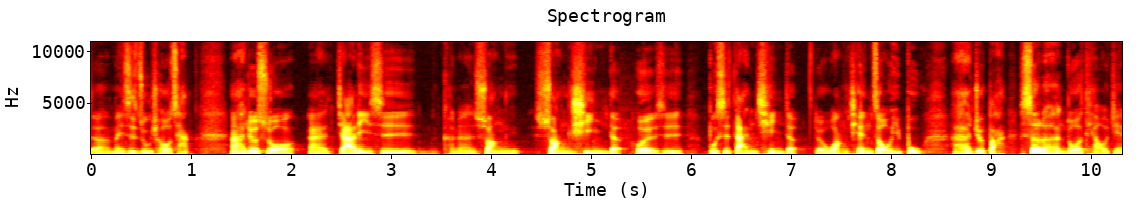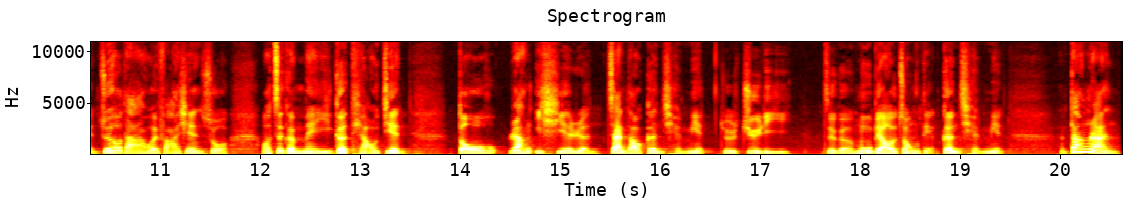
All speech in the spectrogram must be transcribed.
呃，美式足球场，那他就说，呃，家里是可能双双薪的，或者是不是单亲的，就往前走一步，他就把设了很多条件，最后大家会发现说，哇，这个每一个条件都让一些人站到更前面，就是距离这个目标的终点更前面。当然，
